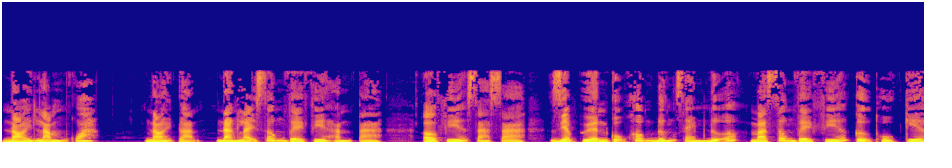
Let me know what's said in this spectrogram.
Nói lắm quá. Nói đoạn, nàng lại xông về phía hắn ta. Ở phía xa xa, Diệp Huyền cũng không đứng xem nữa mà xông về phía cự thủ kia.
